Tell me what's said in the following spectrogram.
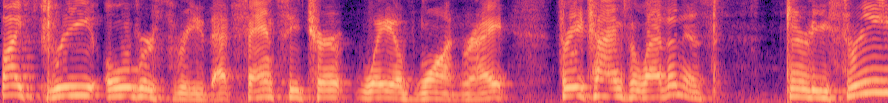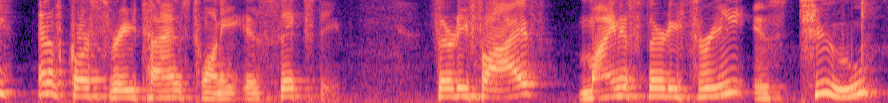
by 3 over 3, that fancy way of 1, right? 3 times 11 is 33. And of course, 3 times 20 is 60. 35 minus 33 is 2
